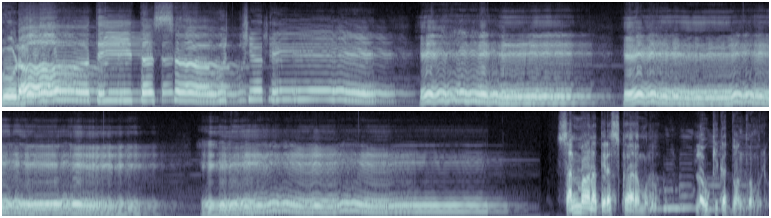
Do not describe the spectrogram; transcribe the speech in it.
గుణాతీత స ఉచ్యతే ఏ ఏ సన్మాన తిరస్కారములు లౌకిక ద్వంద్వములు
